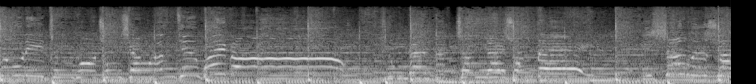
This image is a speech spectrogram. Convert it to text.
努力挣脱，冲向蓝天怀抱，勇敢地张开双臂，闭上了双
